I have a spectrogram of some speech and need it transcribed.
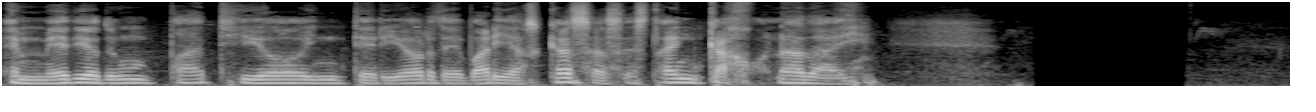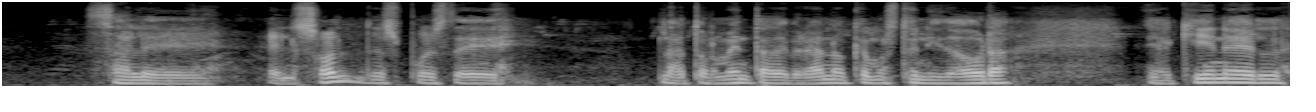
en medio de un patio interior de varias casas, está encajonada ahí. Sale el sol después de la tormenta de verano que hemos tenido ahora y aquí en el,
